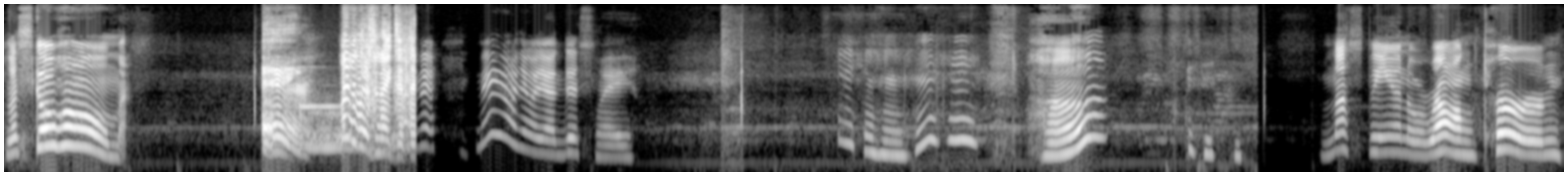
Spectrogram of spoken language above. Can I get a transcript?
Let's go home. Home! Maybe there's an exit there. Maybe I'll do it this way. huh? Must be in a wrong turn.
